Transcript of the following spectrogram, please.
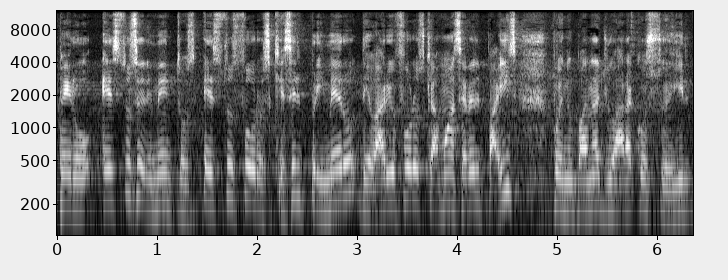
pero estos elementos, estos foros, que es el primero de varios foros que vamos a hacer en el país, pues nos van a ayudar a construir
